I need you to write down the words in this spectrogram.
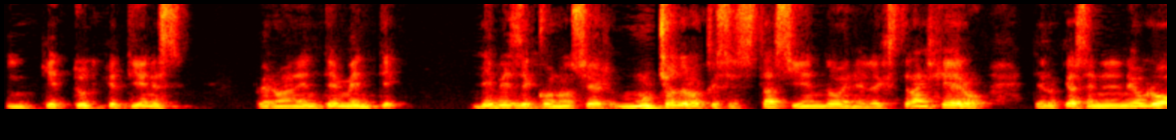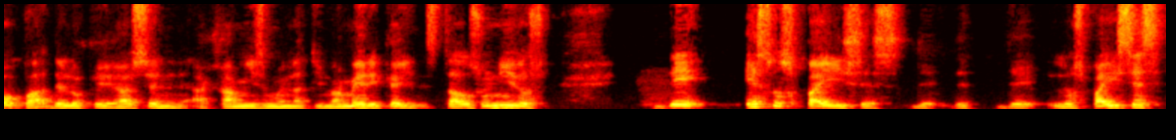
inquietud que tienes permanentemente, debes de conocer mucho de lo que se está haciendo en el extranjero, de lo que hacen en Europa, de lo que hacen acá mismo en Latinoamérica y en Estados Unidos. De esos países, de, los países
